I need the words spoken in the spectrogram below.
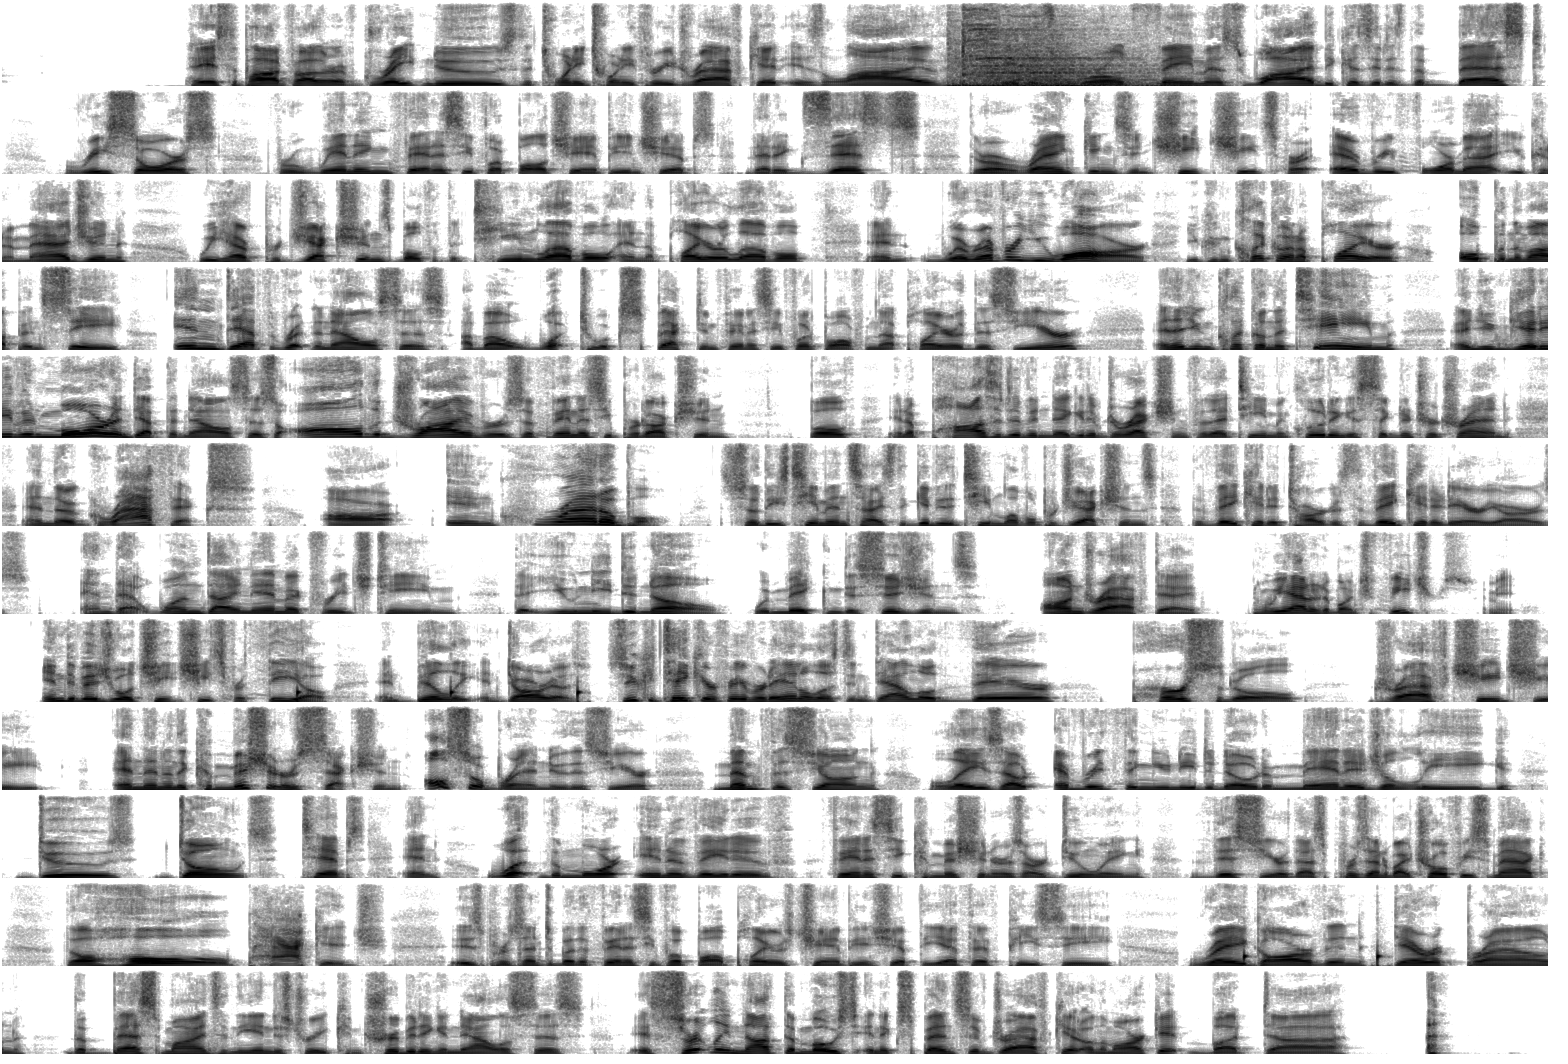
Hey, it's the Podfather of great news. The 2023 draft kit is live. It is world famous. Why? Because it is the best resource for winning fantasy football championships that exists. There are rankings and cheat sheets for every format you can imagine. We have projections both at the team level and the player level. And wherever you are, you can click on a player, open them up, and see in depth written analysis about what to expect in fantasy football from that player this year. And then you can click on the team and you can get even more in depth analysis, all the drivers of fantasy production both in a positive and negative direction for that team, including a signature trend. And the graphics are incredible. So these team insights, they give you the team level projections, the vacated targets, the vacated areas, and that one dynamic for each team that you need to know when making decisions on draft day. And we added a bunch of features. I mean, individual cheat sheets for Theo and Billy and Dario. So you could take your favorite analyst and download their personal draft cheat sheet and then in the commissioners section, also brand new this year, Memphis Young lays out everything you need to know to manage a league, do's, don'ts, tips, and what the more innovative fantasy commissioners are doing this year. That's presented by Trophy Smack. The whole package is presented by the Fantasy Football Players Championship, the FFPC. Ray Garvin, Derek Brown, the best minds in the industry contributing analysis. It's certainly not the most inexpensive draft kit on the market, but uh,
